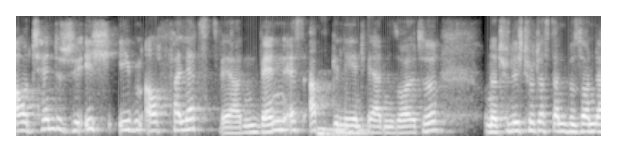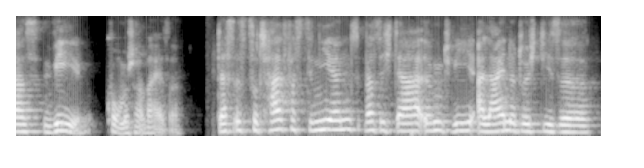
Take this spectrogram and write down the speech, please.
authentische Ich eben auch verletzt werden, wenn es abgelehnt mhm. werden sollte. Und natürlich tut das dann besonders weh, komischerweise. Das ist total faszinierend, was ich da irgendwie alleine durch diese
